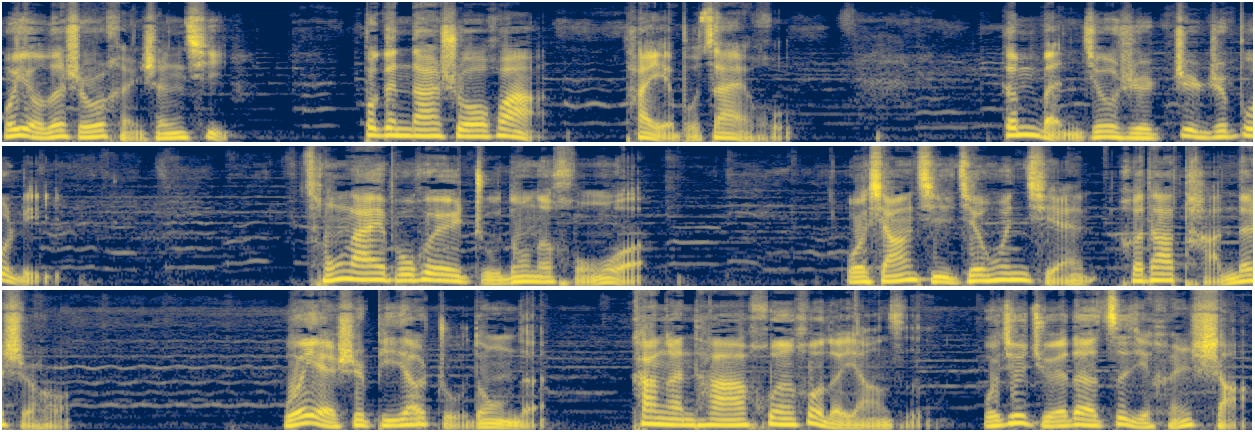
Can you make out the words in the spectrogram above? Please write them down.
我有的时候很生气，不跟他说话，他也不在乎，根本就是置之不理，从来不会主动的哄我。我想起结婚前和他谈的时候，我也是比较主动的。看看他婚后的样子，我就觉得自己很傻。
